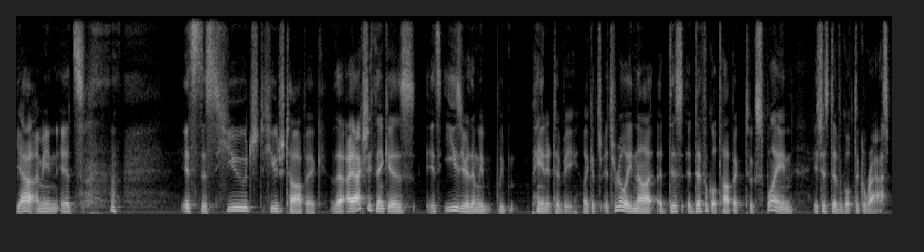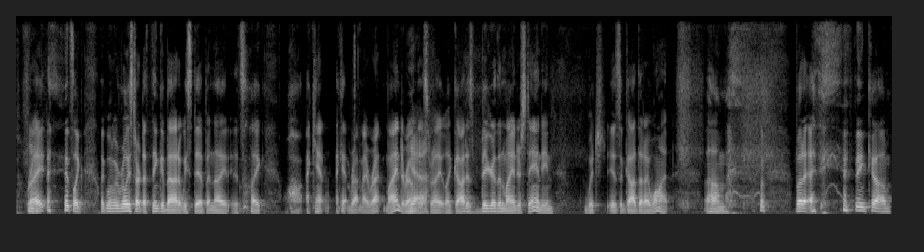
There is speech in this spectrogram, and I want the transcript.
Yeah, I mean, it's. it's this huge, huge topic that I actually think is it's easier than we, we paint it to be. Like it's it's really not a, dis, a difficult topic to explain. It's just difficult to grasp, hmm. right? it's like like when we really start to think about it, we stay up at night. It's like, wow, I can't I can't wrap my ra- mind around yeah. this, right? Like God is bigger than my understanding, which is a God that I want. Um, but I, th- I think. Um,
